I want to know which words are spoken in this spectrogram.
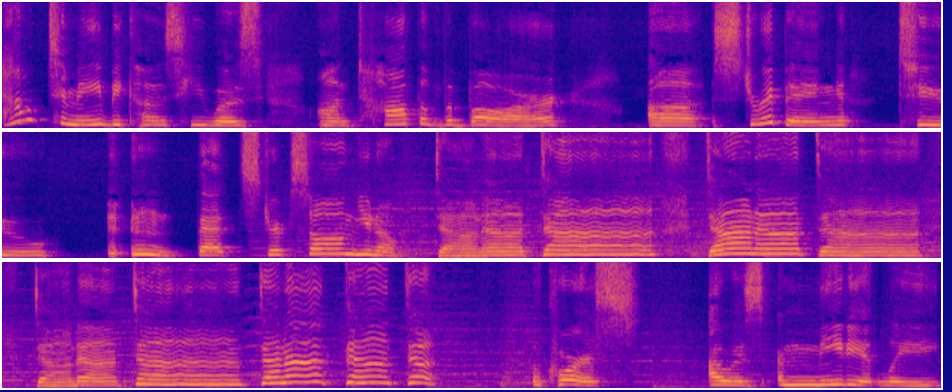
out to me because he was on top of the bar, uh, stripping to that strip song, you know, da da da da da da da da da da da da. Of course, I was immediately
